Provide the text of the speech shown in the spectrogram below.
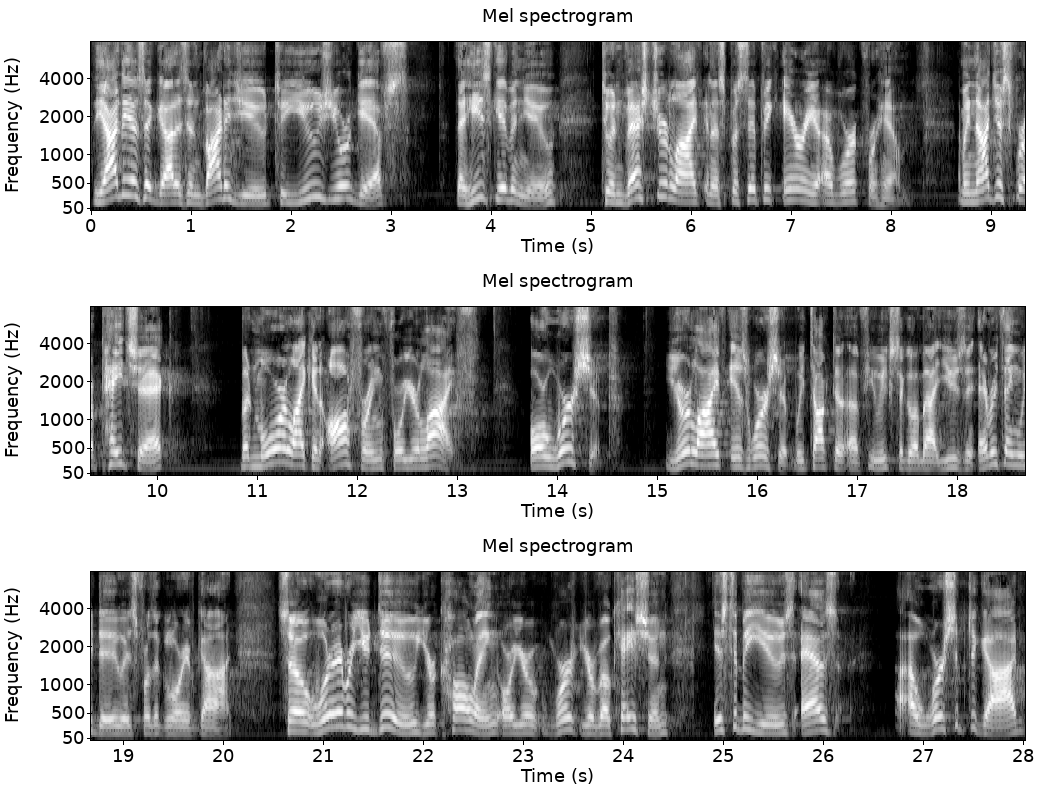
The idea is that God has invited you to use your gifts that He's given you to invest your life in a specific area of work for Him. I mean, not just for a paycheck, but more like an offering for your life or worship your life is worship. We talked a, a few weeks ago about using everything we do is for the glory of God. So, whatever you do, your calling or your, your vocation is to be used as a worship to God,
